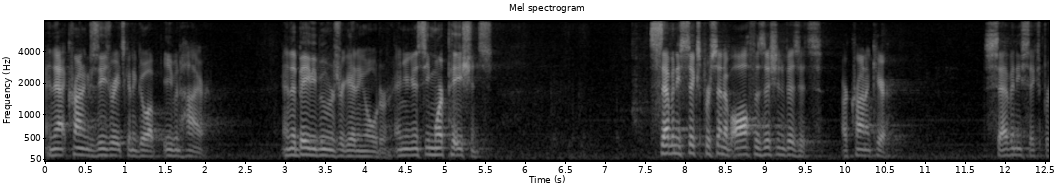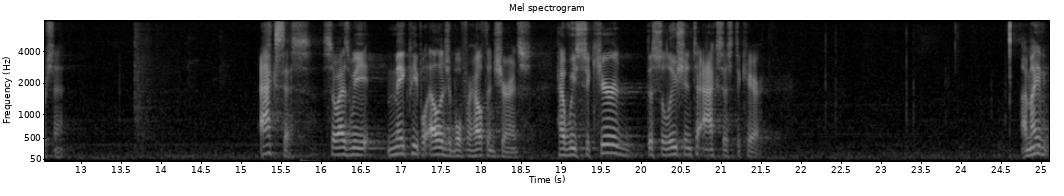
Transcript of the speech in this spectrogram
And that chronic disease rate is going to go up even higher. And the baby boomers are getting older. And you're going to see more patients. 76% of all physician visits chronic care. 76%. Access. So, as we make people eligible for health insurance, have we secured the solution to access to care? I might,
